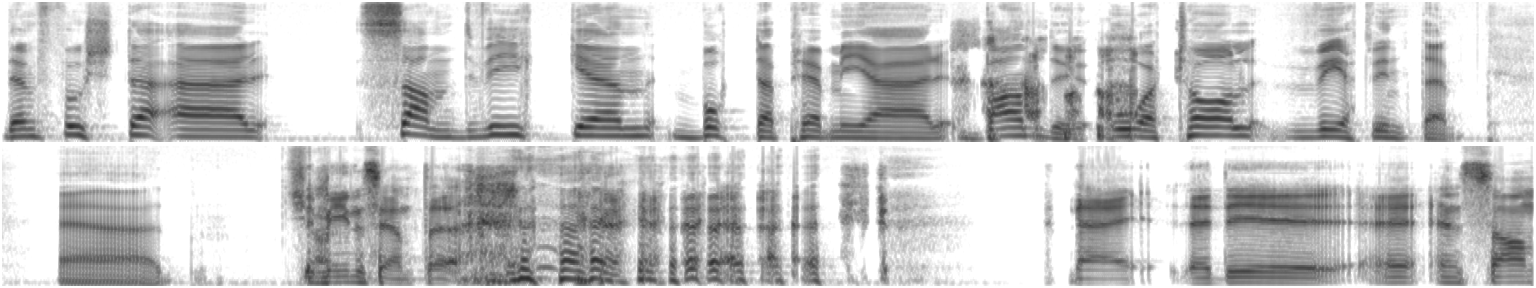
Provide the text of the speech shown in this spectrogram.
Den första är Sandviken bortapremiär bandy. Årtal vet vi inte. Eh, det minns jag inte. Nej, det är en sann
